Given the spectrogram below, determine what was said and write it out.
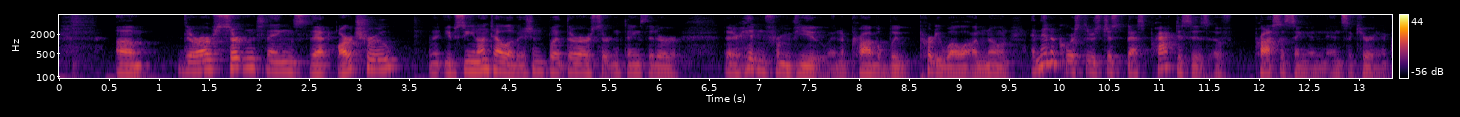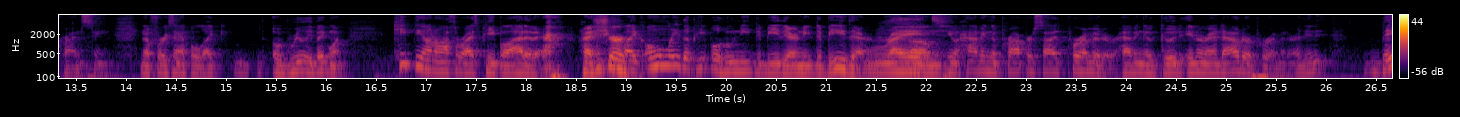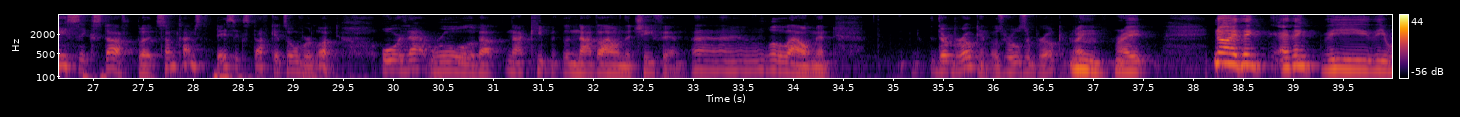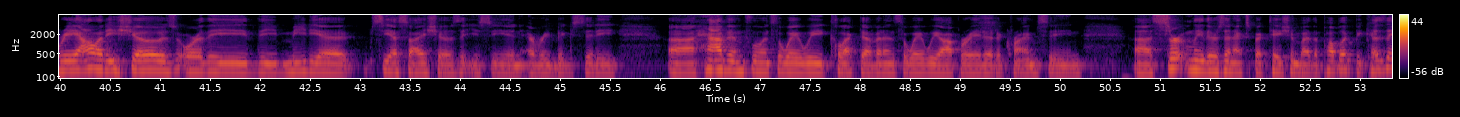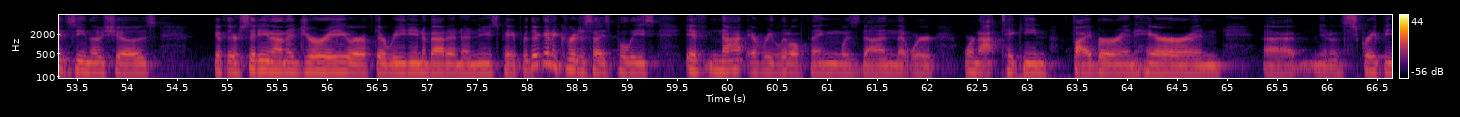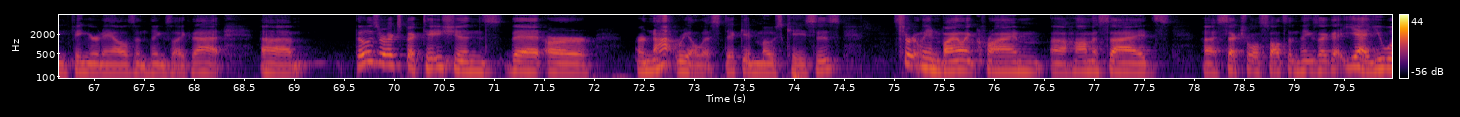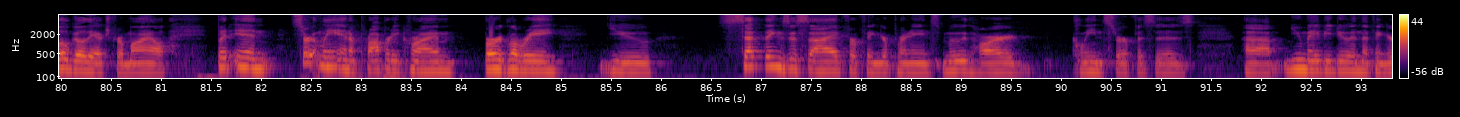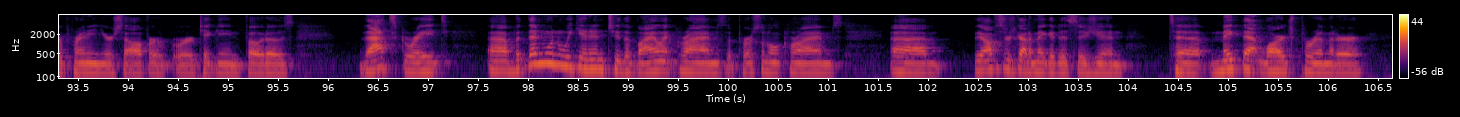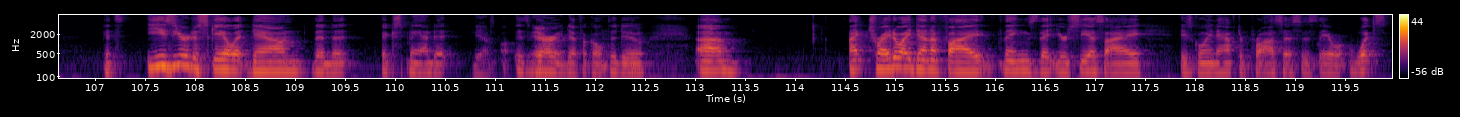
Um, there are certain things that are true that you've seen on television, but there are certain things that are that are hidden from view and are probably pretty well unknown. And then, of course, there's just best practices of processing and, and securing a crime scene. You know, for example, like a really big one keep the unauthorized people out of there, right? Sure. Like only the people who need to be there need to be there. Right. Um, you know, having a proper size perimeter, having a good inner and outer perimeter. I mean, basic stuff, but sometimes basic stuff gets overlooked. Or that rule about not keeping, not allowing the chief in. Uh, we'll allow him in. They're broken. Those rules are broken, right? Mm, right. No, I think I think the the reality shows or the the media CSI shows that you see in every big city uh, have influenced the way we collect evidence, the way we operate at a crime scene. Uh, certainly, there's an expectation by the public because they've seen those shows. If they're sitting on a jury or if they're reading about it in a newspaper, they're going to criticize police if not every little thing was done. That we're we're not taking fiber and hair and uh, you know scraping fingernails and things like that. Um, those are expectations that are are not realistic in most cases certainly in violent crime, uh, homicides, uh, sexual assaults, and things like that, yeah, you will go the extra mile. But in certainly in a property crime, burglary, you set things aside for fingerprinting, smooth, hard, clean surfaces. Uh, you may be doing the fingerprinting yourself or, or taking photos. That's great. Uh, but then when we get into the violent crimes, the personal crimes, um, the officer's got to make a decision to make that large perimeter. It's easier to scale it down than to expand it. Yeah. It's Yeah. very difficult to do. Um, I try to identify things that your CSI is going to have to process as they what's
